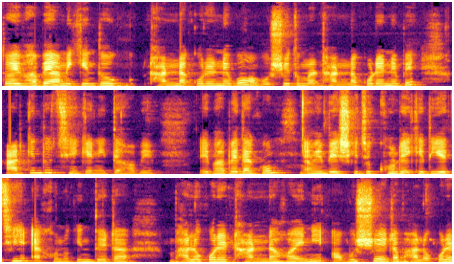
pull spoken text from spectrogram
তো এইভাবে আমি কিন্তু ঠান্ডা করে নেব, অবশ্যই তোমরা ঠান্ডা করে নেবে আর কিন্তু ছেঁকে নিতে হবে। এভাবে দেখো, আমি বেশ কিছুক্ষণ রেখে দিয়েছি এখনও কিন্তু এটা ভালো করে ঠান্ডা হয়নি, অবশ্যই এটা ভালো করে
